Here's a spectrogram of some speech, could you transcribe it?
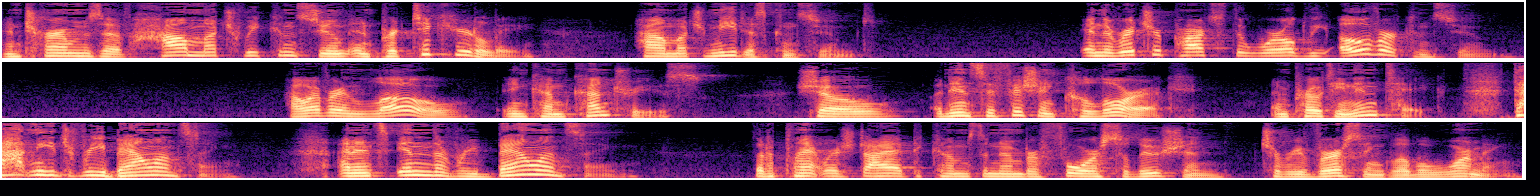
in terms of how much we consume, and particularly how much meat is consumed. In the richer parts of the world, we overconsume. However, in low income countries, show an insufficient caloric and protein intake. That needs rebalancing. And it's in the rebalancing that a plant rich diet becomes the number four solution to reversing global warming.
